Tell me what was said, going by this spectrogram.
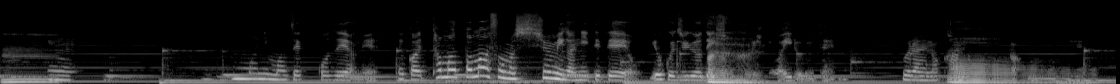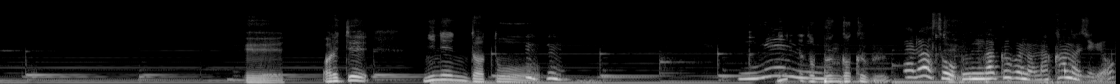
うん。ほんまに混ぜっこぜやね。だからたまたまその趣味が似ててよく授業で一緒にする人がいるみたいなぐらいの感じえー、あれで2年だと、うんうん。2年だと文学部からそう文学部の中の授業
